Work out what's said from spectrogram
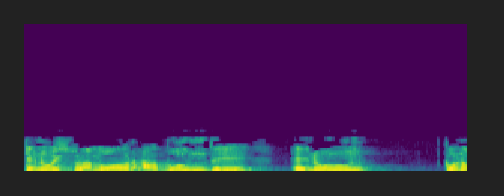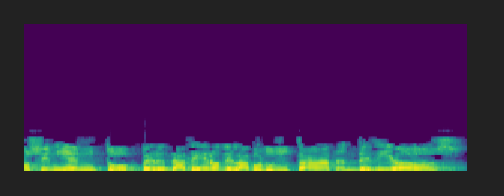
que nuestro amor abunde en un conocimiento verdadero de la voluntad de Dios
